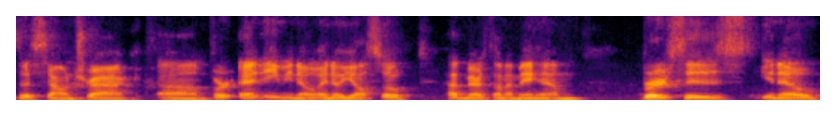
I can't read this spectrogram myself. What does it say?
the soundtrack? Um, for, and you know, I know you also have Marathon of Mayhem versus, you know,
